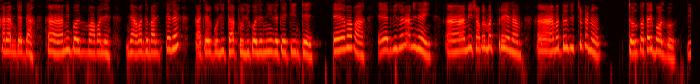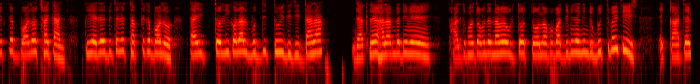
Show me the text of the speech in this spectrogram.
হারাম দাদা হ্যাঁ আমি বলব বাবালে। যে আমাদের বাড়ির থেকে কাঁচের গুলি তা তুলি করে নিয়ে গেছে তিনটে। এ বাবা এর ভিতরে আমি নেই। আমি সবে মাত্র এলাম। আহ, আমার তো দিচ্ছ কেন? তোর কথাই বলব। তুই একটা বলো শয়তান। তুই এদের ভিতরে সব থেকে বলো। তাই তলি গলার বুদ্ধি তুই দিছিস। দাদা দেখলে হারামদা দিবে। ফালতু ফালতু আমাদের নামে উল্টো তোল অপবাদ দিবি না কিন্তু, বুঝতে পেরেছিস? এই কাঁচের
